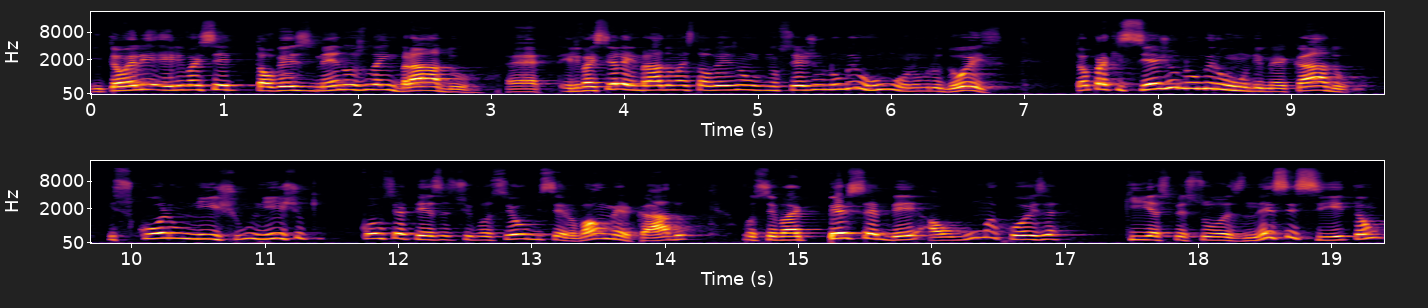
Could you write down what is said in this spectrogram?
Então ele, ele vai ser talvez menos lembrado. É, ele vai ser lembrado, mas talvez não, não seja o número um, o número dois. Então, para que seja o número um de mercado, escolha um nicho, um nicho que com certeza, se você observar o mercado, você vai perceber alguma coisa que as pessoas necessitam.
